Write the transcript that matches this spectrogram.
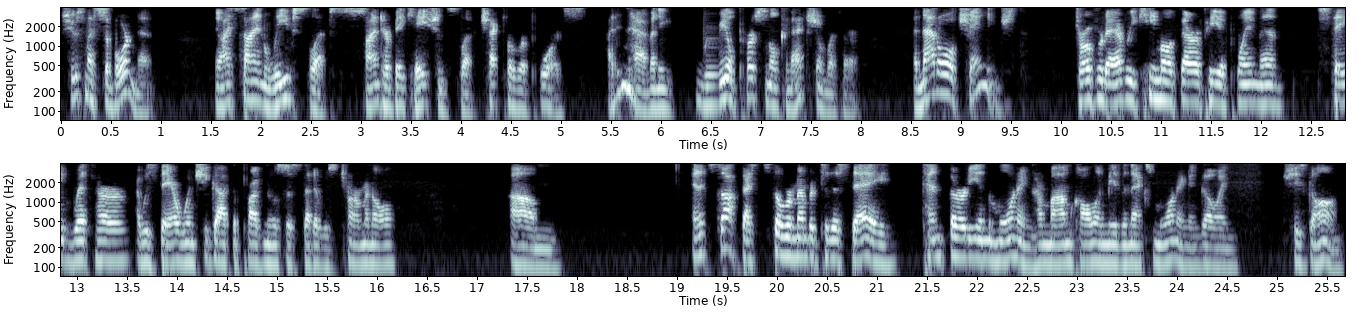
She was my subordinate. You know, I signed leave slips, signed her vacation slip, checked her reports. I didn't have any real personal connection with her, and that all changed. Drove her to every chemotherapy appointment, stayed with her. I was there when she got the prognosis that it was terminal. Um, and it sucked. I still remember to this day, 10:30 in the morning, her mom calling me the next morning and going, "She's gone."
